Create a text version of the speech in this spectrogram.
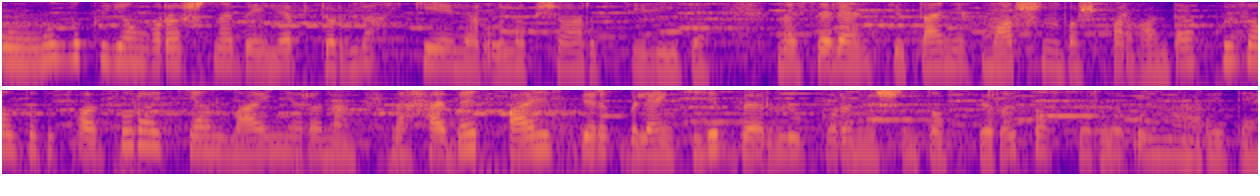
ул музыка яңгырашына бәйләп төрле хикәяләр уйлап чыгарып сөйли иде. Титаник маршын башкарганда күз алдыбызга зур океан лайнерының мәхәббәт айсберг белән килеп бәрелү күренешен тасвирлы-тасвирлы уйнар иде.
